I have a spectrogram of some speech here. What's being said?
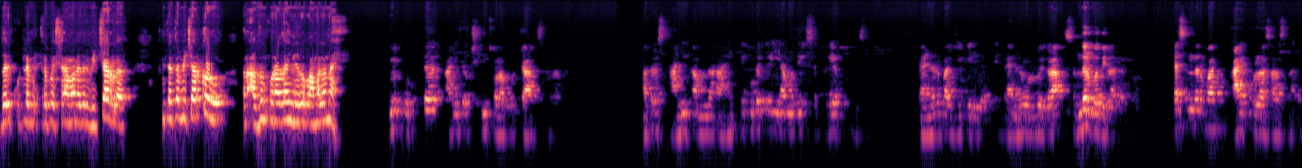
जर कुठल्या मित्रपक्षाने आम्हाला जर विचारलं तर त्याचा विचार करू पण अजून कोणाचाही निरोप आम्हाला नाही. उत्तर आणि दक्षिण सोलापूरच्या. मात्र स्थानिक आमदार आहेत ते कुठेतरी यामध्ये सक्रिय बॅनरबाजी केली जाते बॅनरवर वेगळा संदर्भ दिला जातो. त्या संदर्भात काय खुलासा असणार आहे?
